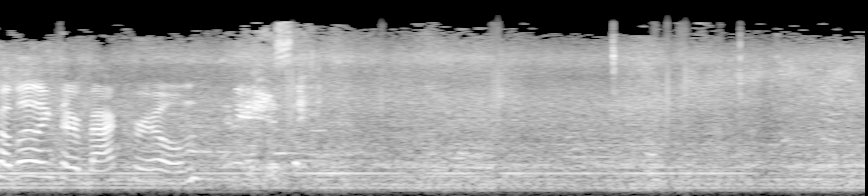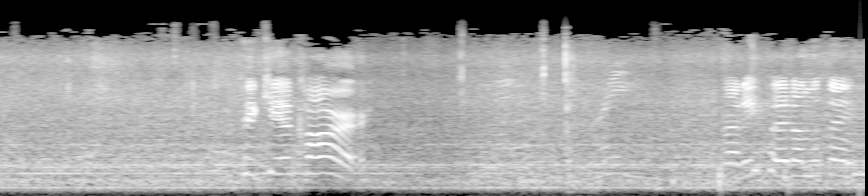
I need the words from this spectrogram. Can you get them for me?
Probably like their back room. It is. Pick you a car. Ready? Put it on the thing.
